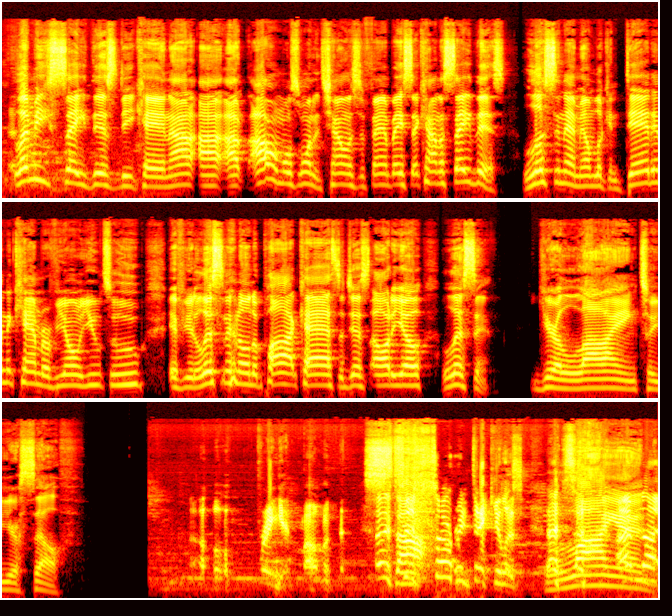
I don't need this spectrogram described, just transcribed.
Let me say this, DK, and I I I I almost want to challenge the fan base to kind of say this. Listen at me. I'm looking dead in the camera. If you're on YouTube, if you're listening on the podcast or just audio, listen. You're lying to yourself. Oh, bring it, Mo. This Stop is so ridiculous. That's lying. I'm not.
